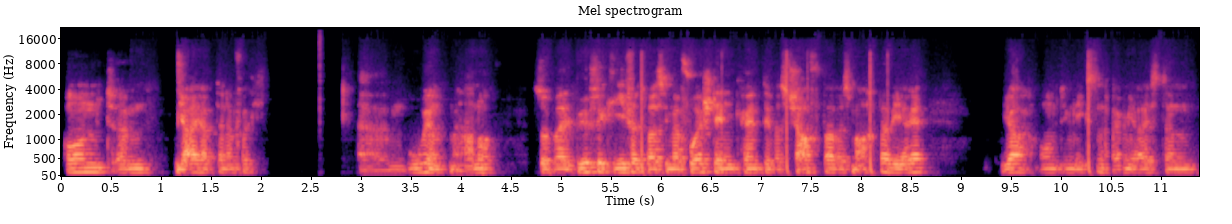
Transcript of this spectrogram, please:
Und ähm, ja, ich habe dann einfach ähm, Uwe und Mano so Entwürfe geliefert, was ich mir vorstellen könnte, was schaffbar, was machbar wäre. Ja, und im nächsten halben Jahr ist dann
